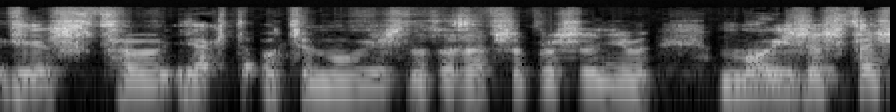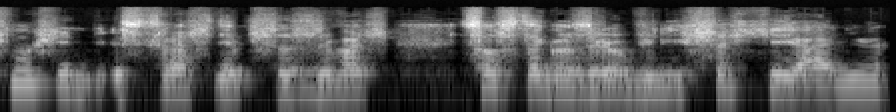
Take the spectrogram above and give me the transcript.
Wiesz, to jak to o tym mówisz, no to za przeproszeniem, Mojżesz też musi strasznie przeżywać, co z tego zrobili chrześcijanie.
